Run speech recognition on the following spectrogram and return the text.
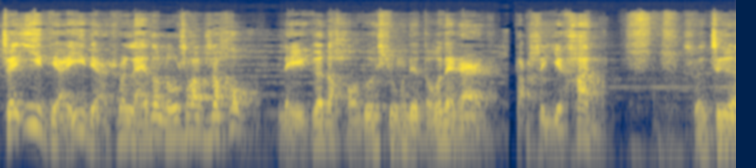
这一点一点说来到楼上之后，磊哥的好多兄弟都在这儿呢。当时一看呢，说这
